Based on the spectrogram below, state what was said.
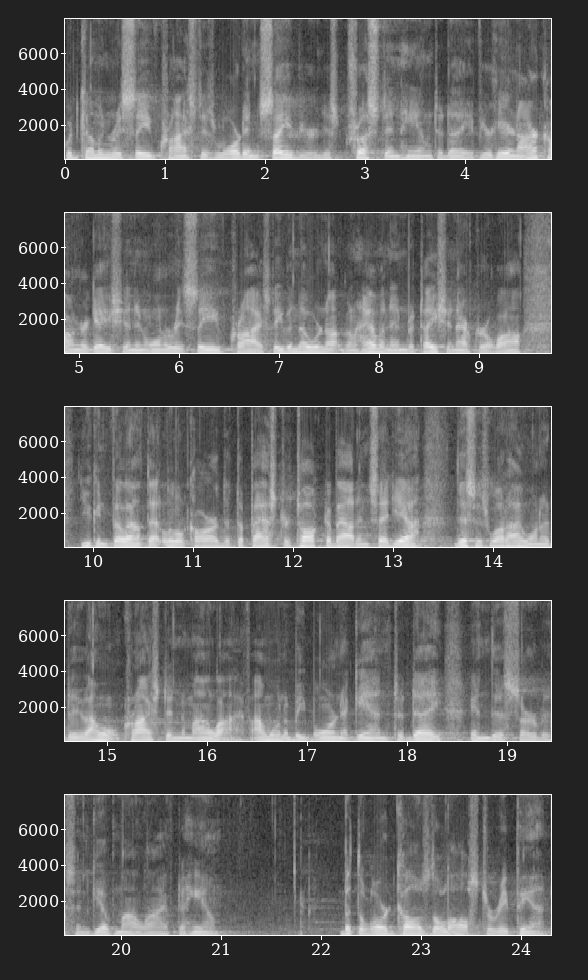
would come and receive Christ as Lord and Savior. Just trust in Him today. If you're here in our congregation and want to receive Christ, even though we're not going to have an invitation after a while, you can fill out that little card that the pastor talked about and said, Yeah, this is what I want to do. I want Christ into my life. I want to be born again today in this service and give my life to Him but the Lord calls the lost to repent.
